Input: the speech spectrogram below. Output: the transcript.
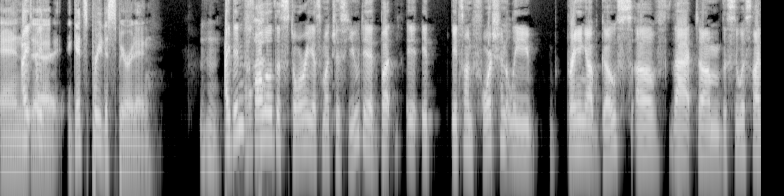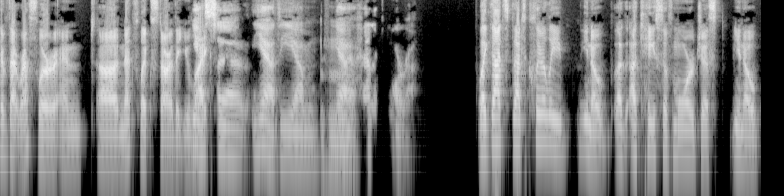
And I- I- uh, it gets pretty dispiriting. Mhm. I didn't And follow the story as much as you did, but it, it it's unfortunately bringing up ghosts of that um the suicide of that wrestler and uh Netflix star that you liked. Yes, uh, yeah, the um, Mhm. yeah, Hana Kimura. like that's that's clearly you know a, a case of more just you know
